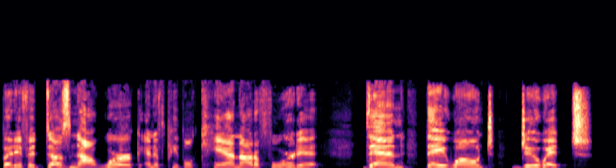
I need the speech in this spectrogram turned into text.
But if it does not work and if people cannot afford it then they won't do it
